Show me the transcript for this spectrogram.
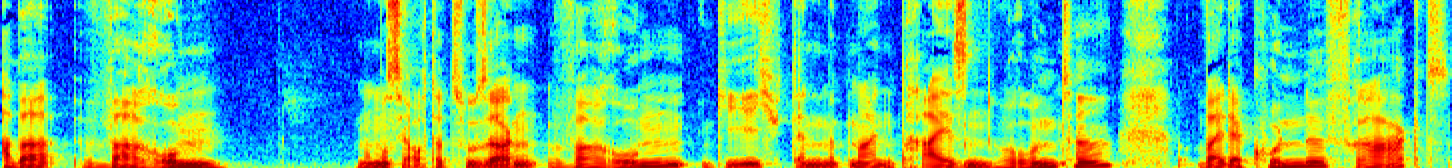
Aber warum? Man muss ja auch dazu sagen, warum gehe ich denn mit meinen Preisen runter? Weil der Kunde fragt,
